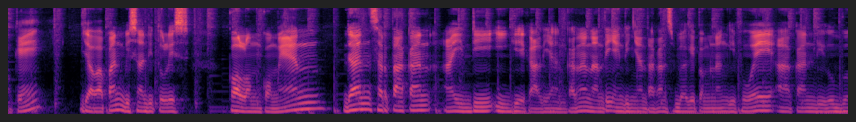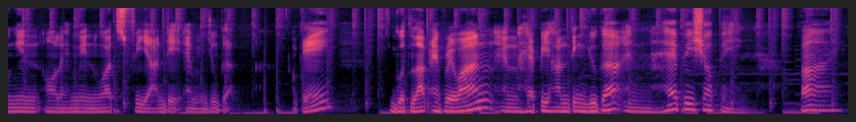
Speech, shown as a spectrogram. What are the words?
Oke, jawaban bisa ditulis kolom komen dan sertakan ID IG kalian karena nanti yang dinyatakan sebagai pemenang giveaway akan dihubungin oleh Minwatch via DM juga. Oke. Okay? Good luck everyone and happy hunting juga and happy shopping. Bye.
